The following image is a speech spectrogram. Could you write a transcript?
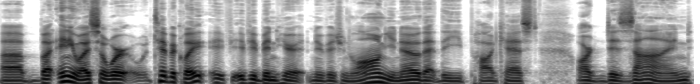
Uh, but anyway, so we're typically, if, if you've been here at New Vision long, you know that the podcasts are designed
